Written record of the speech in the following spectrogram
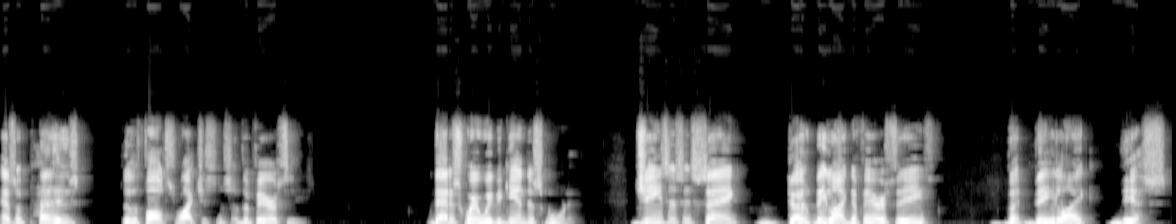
as opposed to the false righteousness of the Pharisees. That is where we begin this morning. Jesus is saying, don't be like the Pharisees, but be like this.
